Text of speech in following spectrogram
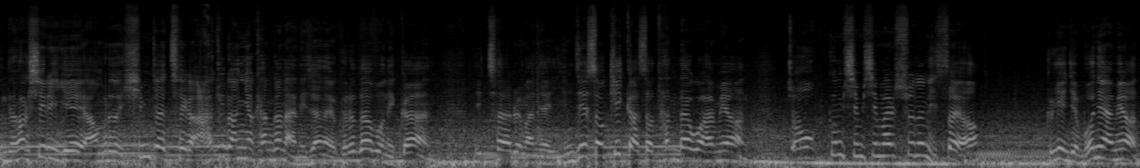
근데 확실히 이게 아무래도 힘 자체가 아주 강력한 건 아니잖아요. 그러다 보니까 이 차를 만약에 인제 서킷 가서 탄다고 하면 조금 심심할 수는 있어요. 그게 이제 뭐냐면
